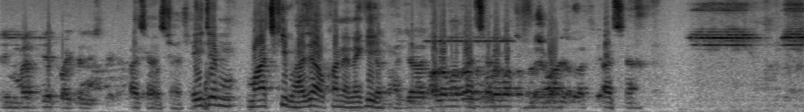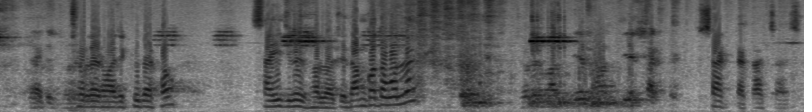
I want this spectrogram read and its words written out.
ডিম ভাত দিয়ে পঁয়তাল্লিশ টাকা। আচ্ছা আচ্ছা এই যে মাছ কি ভাজা ওখানে নাকি? ভাজা আচ্ছা। আচ্ছা। মাছ একটু দেখাও। সাইজ বেশ ভালো আছে। দাম কত বললে? মাছ দিয়ে ভাত দিয়ে ষাট টাকা। ষাট টাকা আচ্ছা আচ্ছা।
